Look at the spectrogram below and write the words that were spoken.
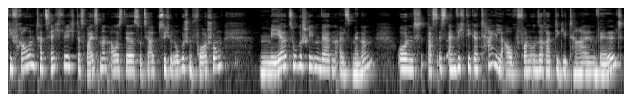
die Frauen tatsächlich, das weiß man aus der sozialpsychologischen Forschung, mehr zugeschrieben werden als Männern. Und das ist ein wichtiger Teil auch von unserer digitalen Welt.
